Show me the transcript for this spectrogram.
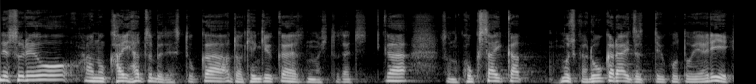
で、それを、あの、開発部ですとか、あとは研究開発の人たちが、その国際化、もしくはローカライズっていうことをやり、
